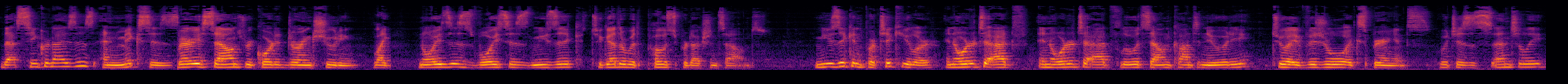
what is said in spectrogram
that synchronizes and mixes various sounds recorded during shooting, like noises, voices, music, together with post-production sounds music in particular in order to add in order to add fluid sound continuity to a visual experience, which is essentially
